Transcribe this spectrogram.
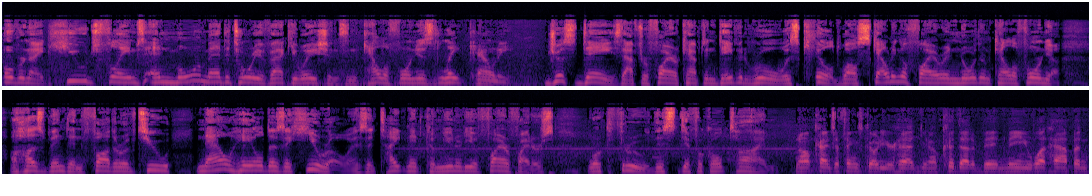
Overnight, huge flames and more mandatory evacuations in California's Lake County. Just days after fire captain David Ruhl was killed while scouting a fire in Northern California, a husband and father of two now hailed as a hero as a tight-knit community of firefighters work through this difficult time. And all kinds of things go to your head. You know, could that have been me? What happened?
